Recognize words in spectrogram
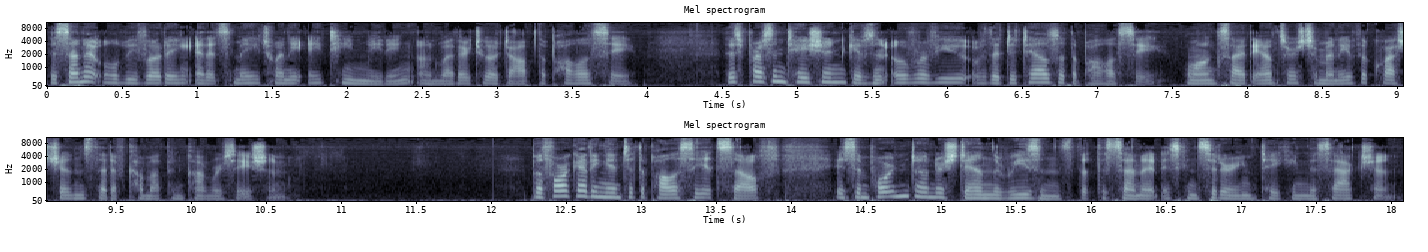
the Senate will be voting at its May 2018 meeting on whether to adopt the policy. This presentation gives an overview of the details of the policy, alongside answers to many of the questions that have come up in conversation. Before getting into the policy itself, it's important to understand the reasons that the Senate is considering taking this action.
